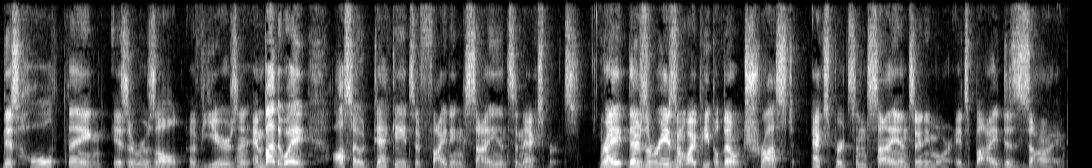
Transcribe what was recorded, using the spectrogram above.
this whole thing is a result of years and and by the way also decades of fighting science and experts right? There's a reason why people don't trust experts in science anymore. It's by design.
